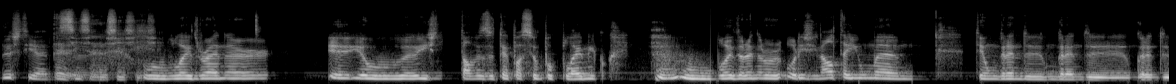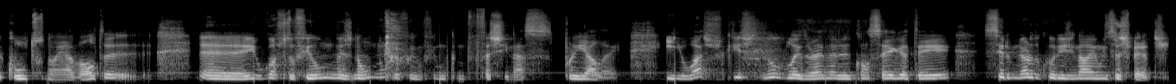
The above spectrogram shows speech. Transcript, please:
deste ano. sim, sim, sim, sim, sim. O Blade Runner, eu, eu- isto talvez até possa ser um pouco polémico. O Blade Runner original tem uma tem um grande um grande um grande culto não é à volta. Eh, eu gosto do filme, mas não, nunca foi um filme que me fascinasse por aí além. E eu acho que este novo Blade Runner consegue até ser melhor do que o original em muitos aspectos.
